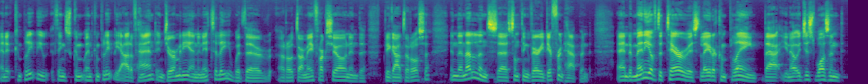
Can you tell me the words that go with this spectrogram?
and it completely things went completely out of hand in Germany and in Italy with the Rote Armee Fraktion and the Brigate Rosse, in the Netherlands, uh, something very different happened. And many of the terrorists later complained that, you know, it just wasn't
